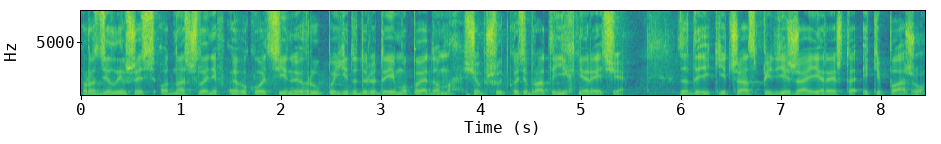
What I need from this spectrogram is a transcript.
Розділившись, одна з членів евакуаційної групи їде до людей мопедом, щоб швидко зібрати їхні речі. За деякий час під'їжджає решта екіпажу.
